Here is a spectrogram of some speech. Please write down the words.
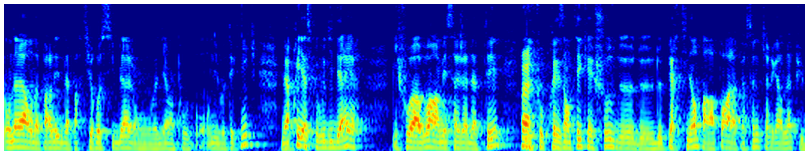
on a, on a parlé de la partie reciblage, on va dire un peu au niveau technique, mais après, il y a ce que vous dites derrière. Il faut avoir un message adapté il faut présenter quelque chose de, pertinent par rapport à la personne qui regarde la pub.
